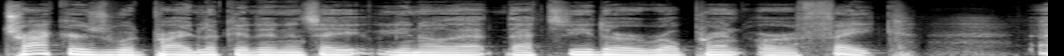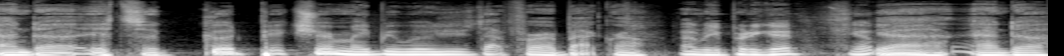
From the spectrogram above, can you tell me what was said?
trackers would probably look at it and say, "You know that that's either a real print or a fake," and uh, it's a good picture. Maybe we'll use that for our background. That'd be pretty good. Yep. Yeah, and uh,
